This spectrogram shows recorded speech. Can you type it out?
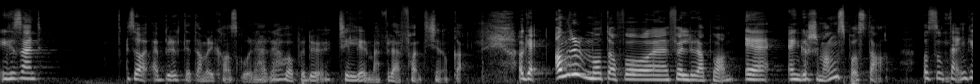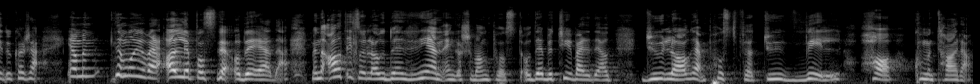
Ikke sant? Så jeg brukte et amerikansk ord her. Jeg håper du tilgir meg, for jeg fant ikke noe. Ok, Andre måter å få eh, følgere på er engasjementsposter. Og så tenker du kanskje ja, men det må jo være alle postene, og det er det. Men av og til så lager du en ren engasjementpost, og det betyr bare det at du lager en post for at du vil ha kommentarer.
